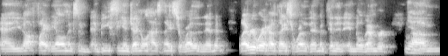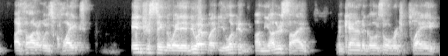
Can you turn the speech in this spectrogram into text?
and you're not fighting the elements and, and BC in general has nicer weather than Edmonton. Well, everywhere has nicer weather than Edmonton in, in November. yeah. Um, I thought it was quite interesting the way they do it, but you look at on the other side, when Canada goes over to play,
